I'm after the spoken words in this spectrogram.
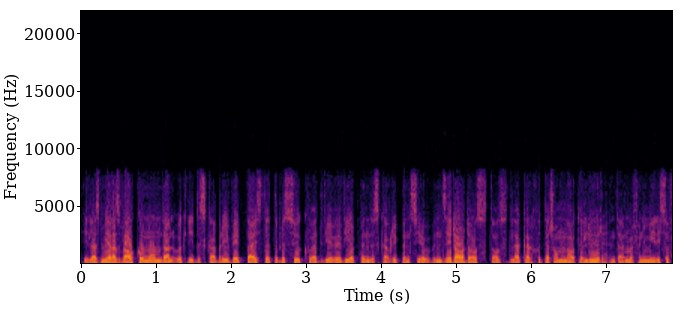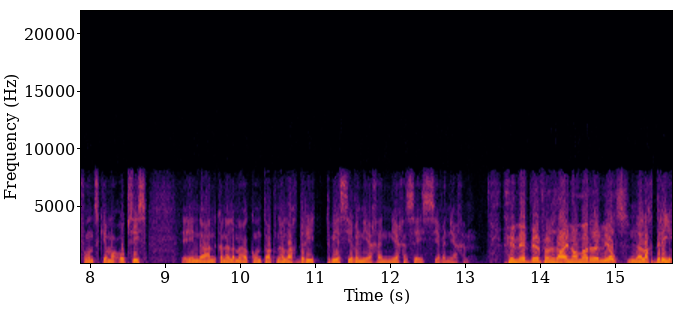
Jy is meer as welkom om dan ook die Discovery webtuiste te besoek wat www.discovery.co.za. Daar's daar's lekker goeders om na te loer in terme van die mediese fonds skema opsies en dan kan hulle my kontak 083 279 9679. Geen net weer van ons daai nommer Niels 083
